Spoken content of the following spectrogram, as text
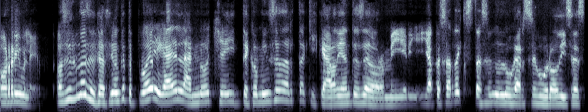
horrible. O sea, es una sensación que te puede llegar en la noche y te comienza a dar taquicardia antes de dormir. Y, a pesar de que estás en un lugar seguro, dices,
